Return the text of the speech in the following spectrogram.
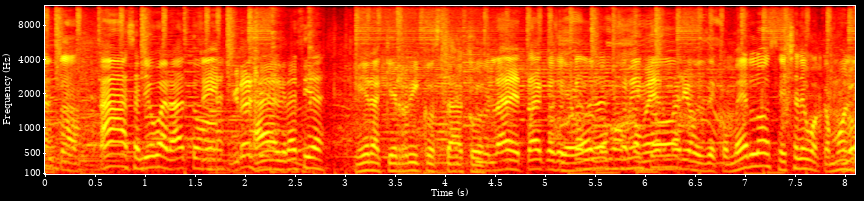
170. Ah, salió barato. Sí, gracias. Ah, gracias. Mira qué ricos tacos. Chulada de tacos, a comer, Mario. pues, de comerlos, échale guacamole.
